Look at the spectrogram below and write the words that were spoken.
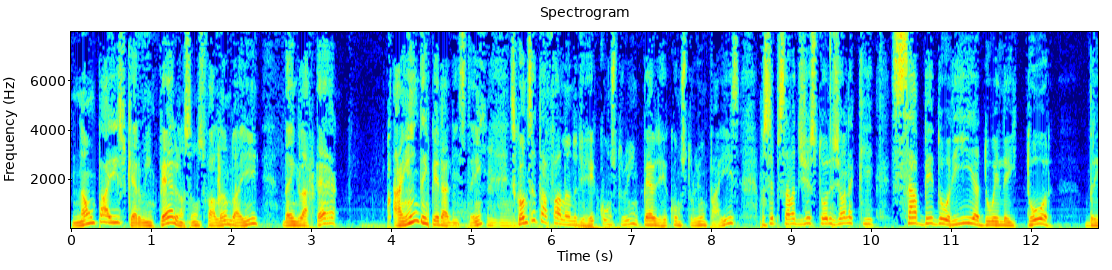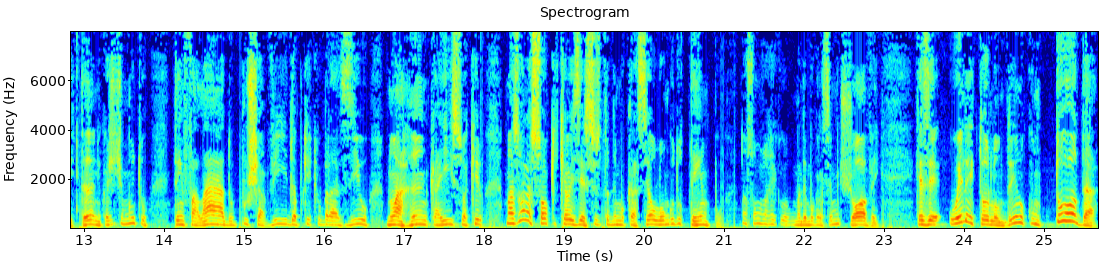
não um país, que era o império, nós estamos falando aí da Inglaterra ainda imperialista, hein? Quando você está falando de reconstruir um império, de reconstruir um país, você precisava de gestores. E olha que sabedoria do eleitor britânico. A gente muito tem falado, puxa vida, por que, que o Brasil não arranca isso, aquilo. Mas olha só o que é o exercício da democracia ao longo do tempo. Nós somos uma, democracia muito jovem. Quer dizer, o eleitor londrino, com toda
